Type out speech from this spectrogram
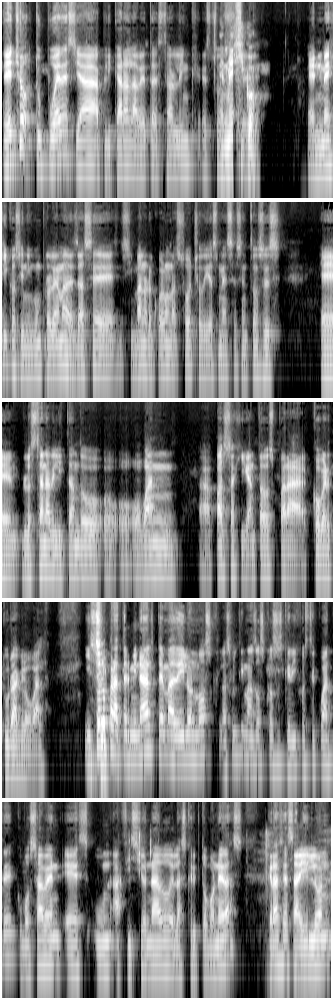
De hecho, tú puedes ya aplicar a la beta de Starlink. Estos, en México. Eh, en México sin ningún problema desde hace, si mal no recuerdo, unos 8 o 10 meses. Entonces, eh, lo están habilitando o, o, van a pasos agigantados para cobertura global. Y solo sí. para terminar el tema de Elon Musk, las últimas dos cosas que dijo este cuate, como saben, es un aficionado de las criptomonedas. gracias a Elon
